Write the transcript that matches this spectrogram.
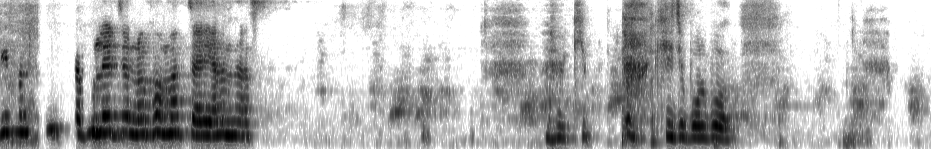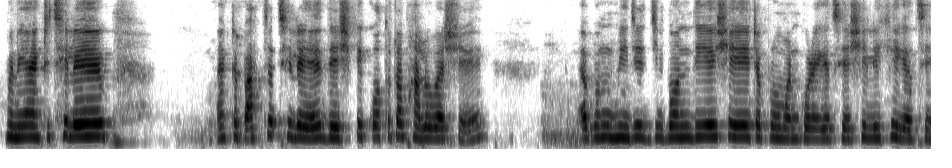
জীবন ভুলের জন্য ক্ষমা চাই আহনাস কি কি যে বলব? মানে একটা ছেলে একটা বাচ্চা ছেলে দেশকে কতটা ভালোবাসে এবং নিজের জীবন দিয়ে সে এটা প্রমাণ করে গেছে সে লিখে গেছে।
